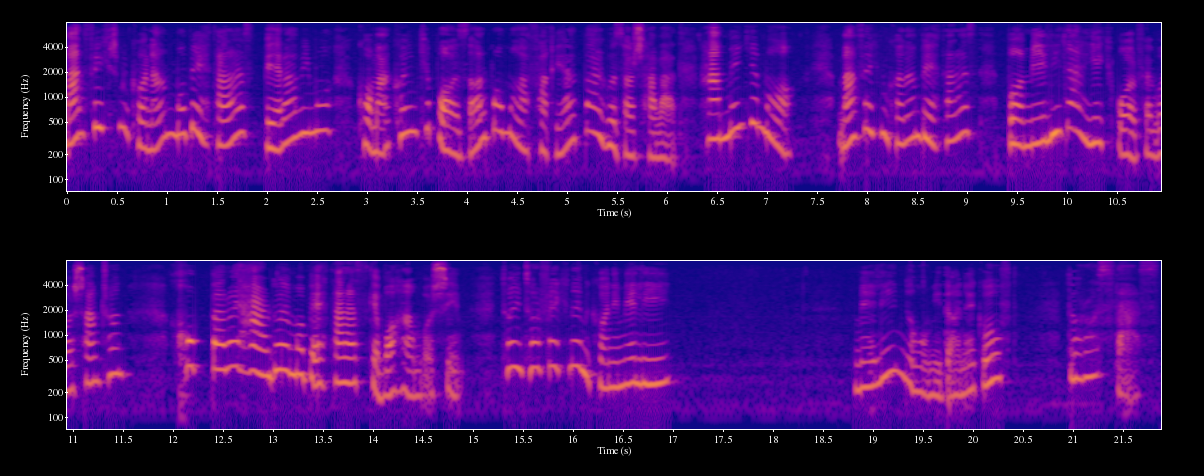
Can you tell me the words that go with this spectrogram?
من فکر می کنم ما بهتر است برویم و کمک کنیم که بازار با موفقیت برگزار شود. همه ما. من فکر می کنم بهتر است با ملی در یک قرفه باشم چون خب برای هر دو ما بهتر است که با هم باشیم تو اینطور فکر نمی کنی ملی؟ ملی نومیدانه گفت درست است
